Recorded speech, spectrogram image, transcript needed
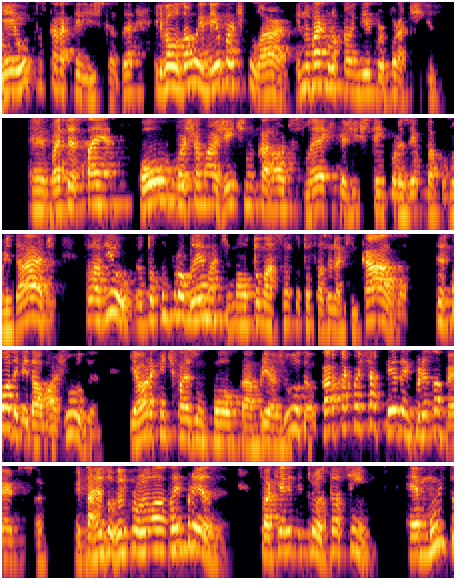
e aí outras características, né? Ele vai usar um e-mail particular, ele não vai colocar um e-mail corporativo é, vai testar, ou vai chamar a gente num canal de Slack que a gente tem, por exemplo, da comunidade, falar, viu, eu tô com um problema aqui, uma automação que eu tô fazendo aqui em casa, vocês podem me dar uma ajuda? E a hora que a gente faz um call para abrir ajuda, o cara tá com esse AP da empresa aberto, sabe? Ele tá resolvendo o problema da empresa. Só que ele me trouxe. Então, assim, é muito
